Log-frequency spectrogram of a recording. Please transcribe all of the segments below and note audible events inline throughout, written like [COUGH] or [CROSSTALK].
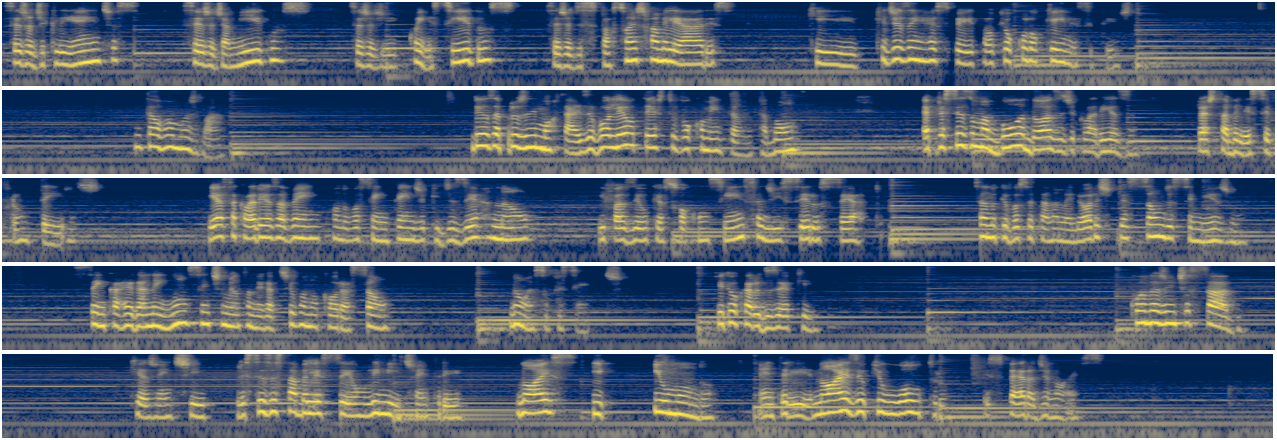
seja de clientes, seja de amigos, seja de conhecidos, seja de situações familiares que, que dizem respeito ao que eu coloquei nesse texto. Então vamos lá. Deus é para os imortais. Eu vou ler o texto e vou comentando, tá bom? É preciso uma boa dose de clareza para estabelecer fronteiras. E essa clareza vem quando você entende que dizer não e fazer o que a sua consciência diz ser o certo sendo que você está na melhor expressão de si mesmo, sem carregar nenhum sentimento negativo no coração, não é suficiente. O que, que eu quero dizer aqui? Quando a gente sabe que a gente precisa estabelecer um limite entre nós e, e o mundo, entre nós e o que o outro espera de nós.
